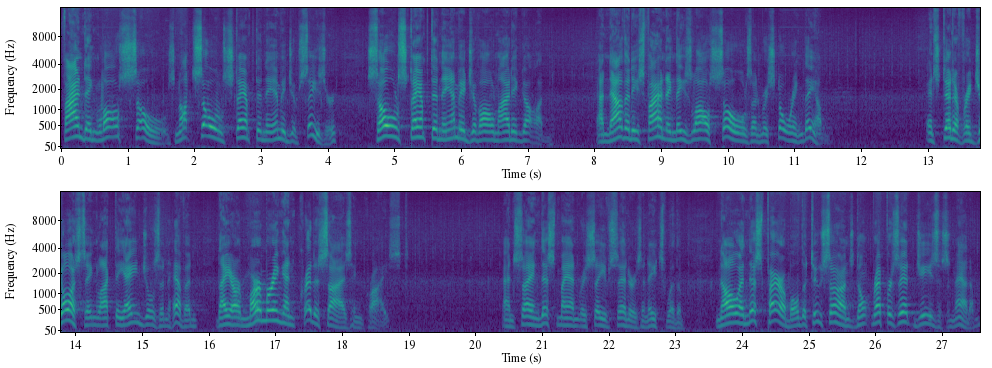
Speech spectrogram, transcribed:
finding lost souls, not souls stamped in the image of Caesar, souls stamped in the image of Almighty God. And now that he's finding these lost souls and restoring them, instead of rejoicing like the angels in heaven, they are murmuring and criticizing Christ and saying, This man receives sinners and eats with them. No, in this parable, the two sons don't represent Jesus and Adam.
